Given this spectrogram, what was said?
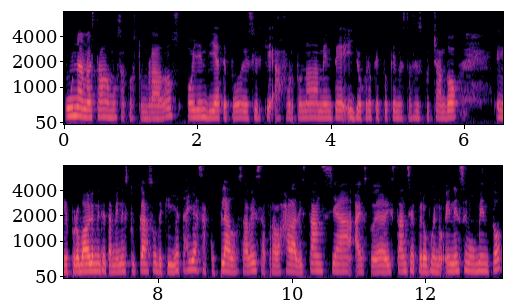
una no estábamos acostumbrados. Hoy en día te puedo decir que afortunadamente, y yo creo que tú que me estás escuchando, eh, probablemente también es tu caso de que ya te hayas acoplado, ¿sabes? A trabajar a distancia, a estudiar a distancia, pero bueno, en ese momento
